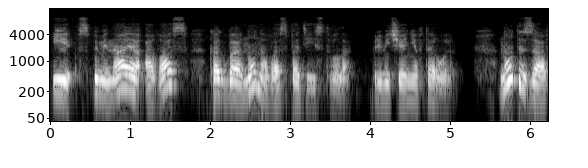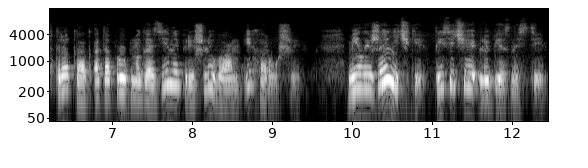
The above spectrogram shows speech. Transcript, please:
и вспоминая о вас, как бы оно на вас подействовало. Примечание второе. Ноты завтра, как отопрут магазины, пришлю вам, и хорошие. Милые Женечки, тысячи любезностей.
